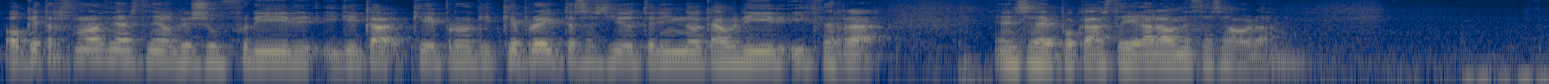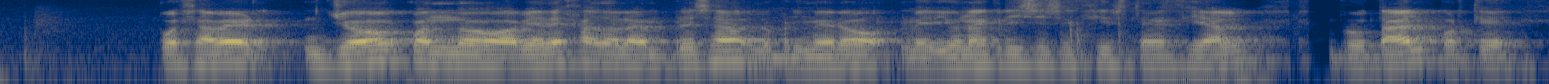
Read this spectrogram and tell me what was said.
o qué transformaciones has tenido que sufrir y qué, qué, qué proyectos has ido teniendo que abrir y cerrar en esa época hasta llegar a donde estás ahora? Pues a ver, yo cuando había dejado la empresa, lo primero me dio una crisis existencial brutal porque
